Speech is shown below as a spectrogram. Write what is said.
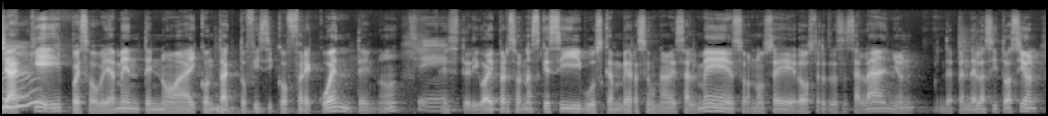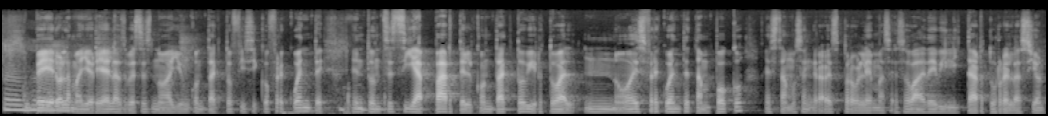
ya que, pues obviamente no hay contacto físico frecuente, ¿no? Sí. Este, digo, hay personas que sí buscan verse una vez al mes o no sé, dos, tres veces al año, depende de la situación, pero la mayoría de las veces no hay un contacto físico frecuente. Entonces, si aparte el contacto virtual no es frecuente tampoco, estamos en graves problemas. Eso va a debilitar tu relación.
